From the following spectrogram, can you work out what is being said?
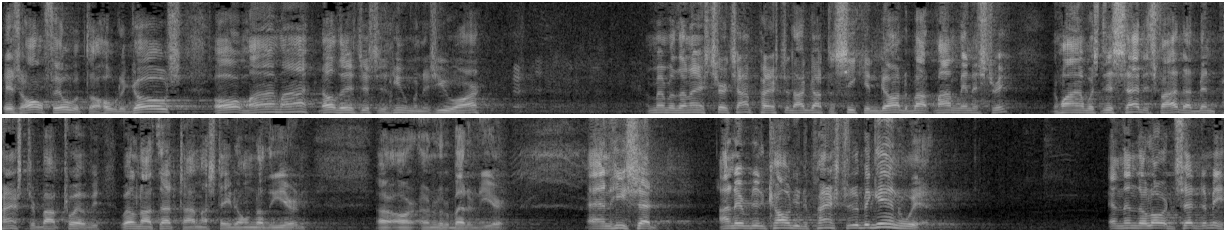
it's all filled with the Holy Ghost. Oh, my, my. No, they're just as human as you are. I remember the last church I pastored, I got to seeking God about my ministry. Why I was dissatisfied, I'd been pastor about 12 years. Well, not that time. I stayed on another year, uh, or a little better than a year. And he said, I never did call you to pastor to begin with. And then the Lord said to me,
